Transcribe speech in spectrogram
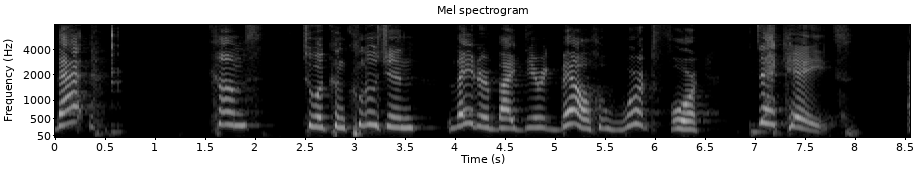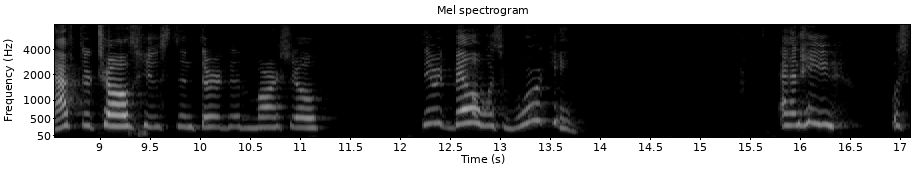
that comes to a conclusion later by Derek Bell, who worked for decades after Charles Houston, Thurgood Marshall. Derek Bell was working and he was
